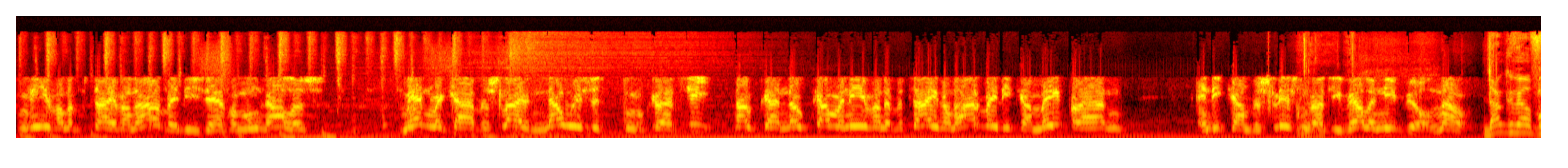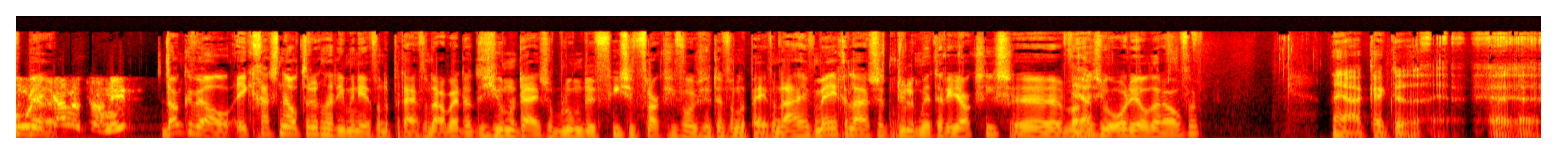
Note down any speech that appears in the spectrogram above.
meneer van de Partij van de Arbeid, die zegt, we moeten alles met elkaar besluiten. Nou is het democratie. Nou kan, nou kan meneer van de Partij van de Arbeid, die kan meepraten. En die kan beslissen wat hij wel en niet wil. Nou, Dank u wel voor kan het toch niet? Dank u wel. Ik ga snel terug naar die meneer van de Partij van de Arbeid. Dat is Jono Dijsselbloem, de vice-fractievoorzitter van de PvdA. Hij heeft meegeluisterd natuurlijk met de reacties. Eh, wat Ja. is uw oordeel daarover? Nou ja, kijk, eh, eh, eh,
